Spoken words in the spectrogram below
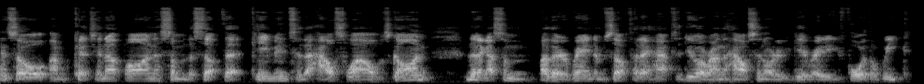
And so I'm catching up on some of the stuff that came into the house while I was gone. And then I got some other random stuff that I have to do around the house in order to get ready for the week.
